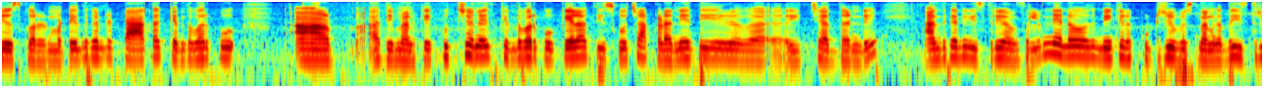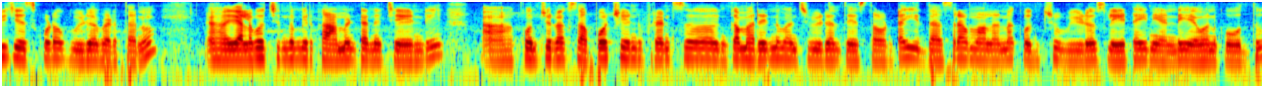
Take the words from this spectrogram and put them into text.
చేసుకోరనమాట ఎందుకంటే టాకా కింద వరకు అది మనకి కుచ్చు అనేది కింద వరకు ఒకేలా తీసుకొచ్చి అక్కడ అనేది ఇచ్చేద్దండి. అందుకని ఇస్త్రీ అవసరం నేను మీకు ఇలా కుట్టి చూపిస్తున్నాను కదా ఇస్త్రీ చేసి కూడా ఒక వీడియో పెడతాను. ఎలాగొచ్చిందో మీరు కామెంట్ అనేది చేయండి. కొంచెం నాకు సపోర్ట్ చేయండి ఫ్రెండ్స్. ఇంకా మరిన్ని మంచి వీడియోలు తీస్తూ ఉంటాయి ఈ దసరా వలన కొంచెం వీడియోస్ లేట్ అయినాయండి ఏమనుకోవద్దు.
